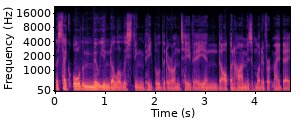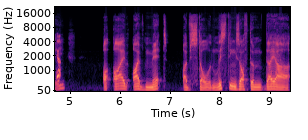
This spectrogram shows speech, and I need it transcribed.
let's take all the million dollar listing people that are on tv and the oppenheimers and whatever it may be yep. I, i've met i've stolen listings off them they are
